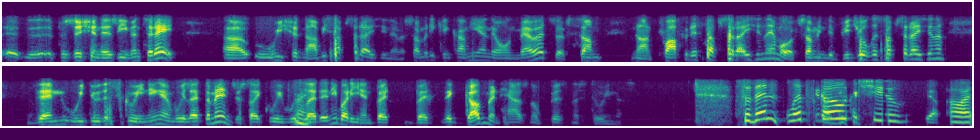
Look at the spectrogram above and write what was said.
uh, the position is even today uh, we should not be subsidizing them. If somebody can come here on their own merits, if some nonprofit is subsidizing them, or if some individual is subsidizing them, then we do the screening and we let them in, just like we would right. let anybody in. But but the government has no business doing this. So then let's you go could, to. Yep. Oh,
